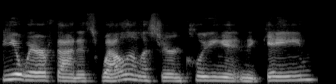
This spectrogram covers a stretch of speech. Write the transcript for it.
be aware of that as well unless you're including it in a game.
